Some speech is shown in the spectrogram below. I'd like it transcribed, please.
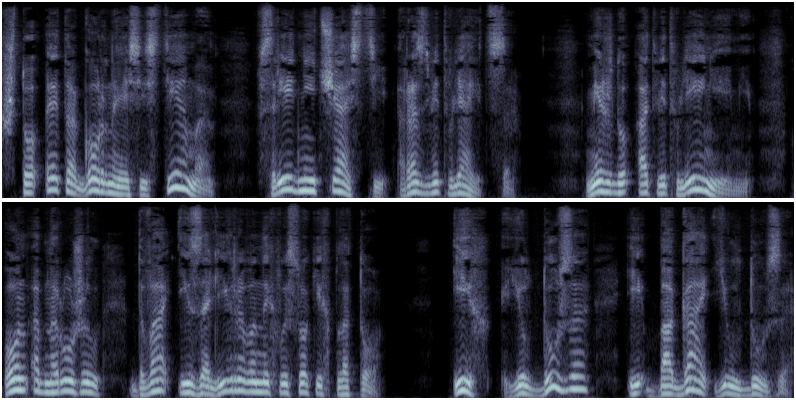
что эта горная система в средней части разветвляется. Между ответвлениями он обнаружил два изолированных высоких плато. Их Юлдуза и Бага-Юлдуза,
